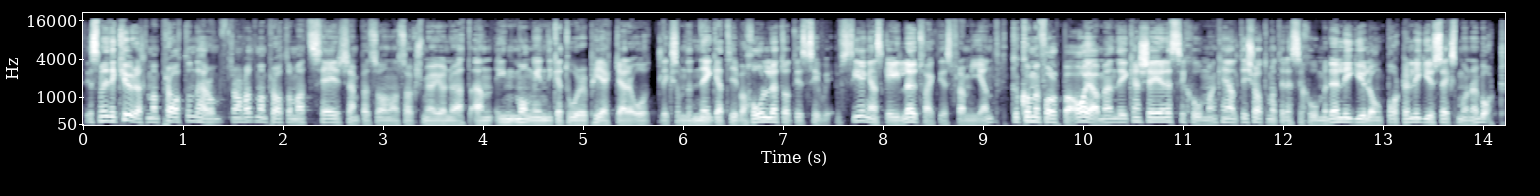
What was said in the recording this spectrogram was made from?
det som är lite kul är att man pratar om det här, framförallt man pratar om att säga till exempel sådana saker som jag gör nu, att an, in, många indikatorer pekar åt liksom, det negativa hållet och att det ser, ser ganska illa ut faktiskt framgent. Då kommer folk bara, ah, ja men det kanske är en recession, man kan alltid tjata om att det är en recession, men den ligger ju långt bort, den ligger ju sex månader bort.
